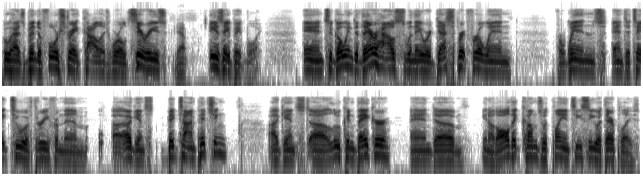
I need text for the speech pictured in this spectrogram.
who has been to four straight College World Series, yep. is a big boy. And to go into their house when they were desperate for a win, for wins, and to take two of three from them uh, against big time pitching, against uh, and Baker, and um, you know all that comes with playing TCU at their place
